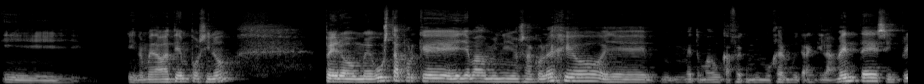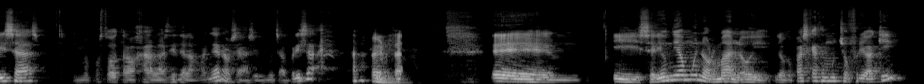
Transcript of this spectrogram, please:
y, no me daba tiempo si no. Pero me gusta porque he llevado a mis niños al colegio, me he tomado un café con mi mujer muy tranquilamente, sin prisas y me he puesto a trabajar a las 10 de la mañana, o sea, sin mucha prisa, ¿verdad? Eh, y sería un día muy normal hoy. Lo que pasa es que hace mucho frío aquí.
